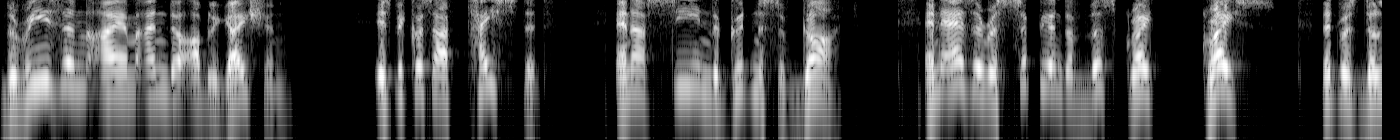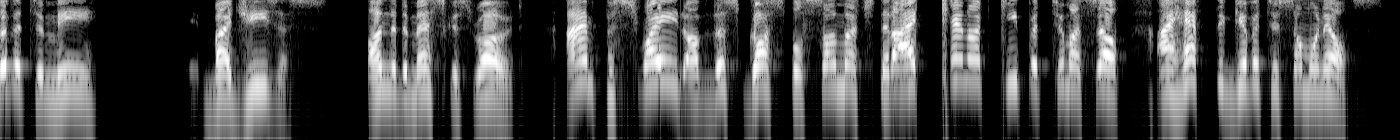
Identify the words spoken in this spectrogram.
the reason I am under obligation is because I've tasted and I've seen the goodness of God. And as a recipient of this great grace, that was delivered to me by Jesus on the Damascus Road. I'm persuaded of this gospel so much that I cannot keep it to myself. I have to give it to someone else.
